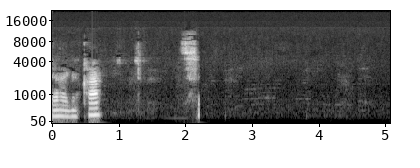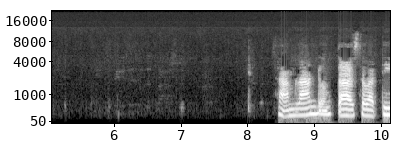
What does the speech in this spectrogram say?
ได้นะคะสามล้านดวงตาสวัสดี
